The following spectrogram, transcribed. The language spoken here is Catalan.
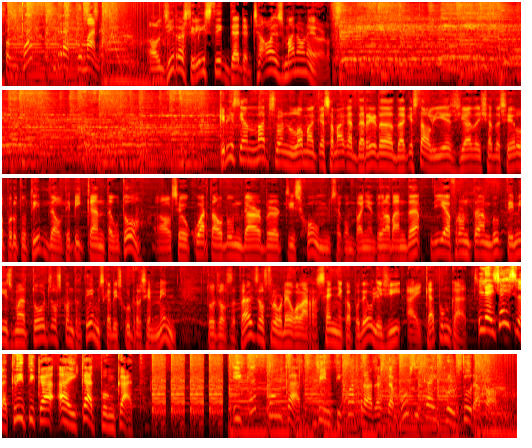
iCat.cat recomana. El gir estilístic de The Tallest Man on Earth. Christian Matson, l'home que s'amaga darrere d'aquest àlies, ja ha deixat de ser el prototip del típic cantautor. El seu quart àlbum, D'Arbert is Home, s'acompanya d'una banda i afronta amb optimisme tots els contratemps que ha viscut recentment. Tots els detalls els trobareu a la ressenya que podeu llegir a icat.cat. Llegeix la crítica a icat.cat. icat.cat, 24 hores de música i cultura pop.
